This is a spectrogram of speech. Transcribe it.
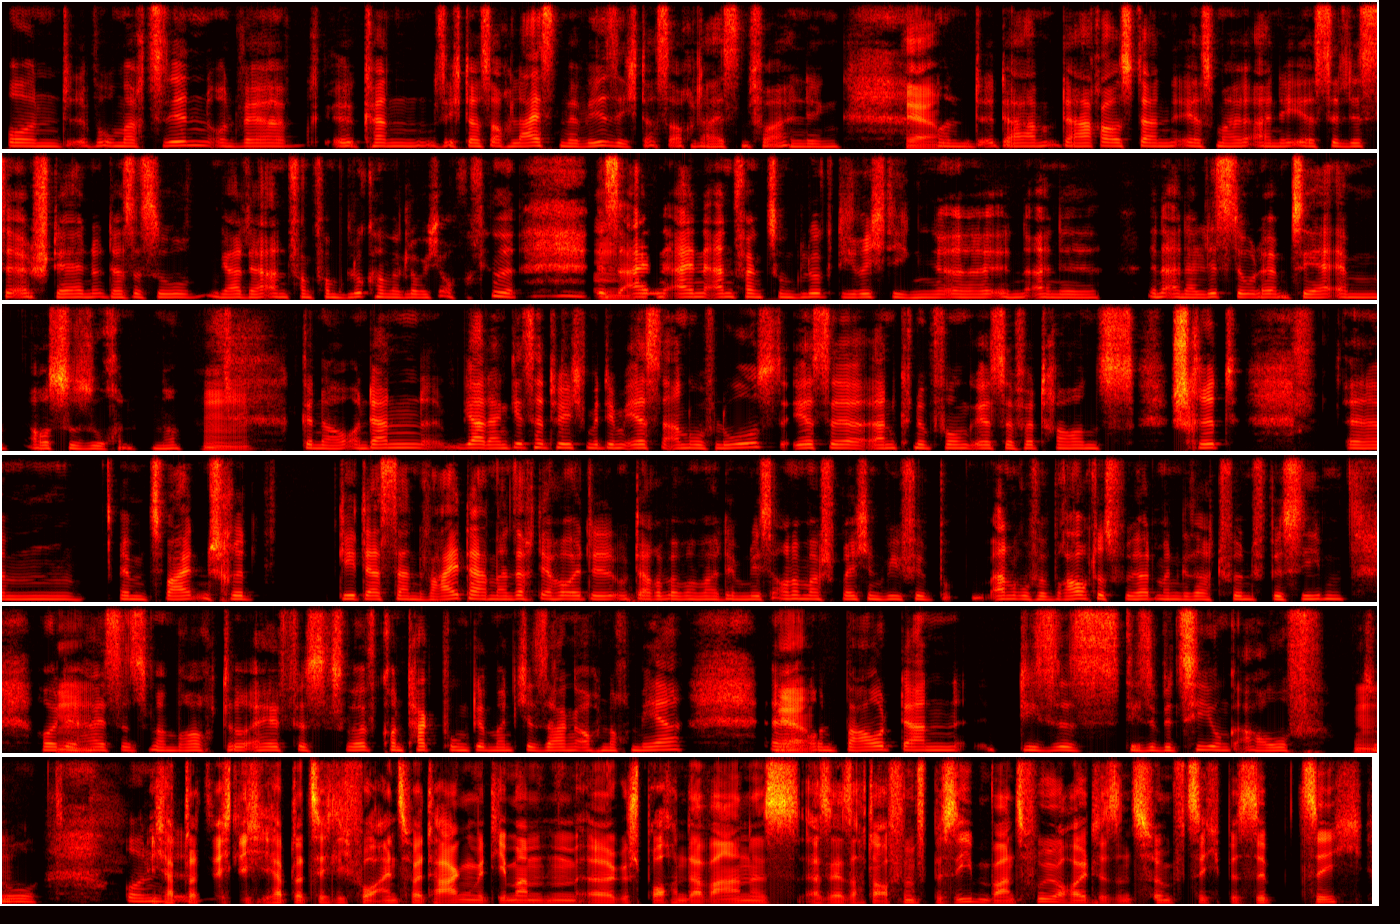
Und wo macht Sinn und wer äh, kann sich das auch leisten, wer will sich das auch leisten vor allen Dingen. Ja. Und da, daraus dann erstmal eine erste Liste erstellen und das ist so, ja, der Anfang vom Glück haben wir, glaube ich, auch, ist mhm. ein, ein Anfang zum Glück, die richtigen äh, in eine in einer Liste oder im CRM auszusuchen. Ne? Mhm. Genau. Und dann, ja, dann geht's natürlich mit dem ersten Anruf los. Erste Anknüpfung, erster Vertrauensschritt. Ähm, Im zweiten Schritt geht das dann weiter. Man sagt ja heute, und darüber wollen wir demnächst auch nochmal sprechen, wie viele Anrufe braucht es. Früher hat man gesagt fünf bis sieben. Heute mhm. heißt es, man braucht so elf bis zwölf Kontaktpunkte. Manche sagen auch noch mehr äh, ja. und baut dann dieses, diese Beziehung auf. Mhm. So. Und ich habe tatsächlich, ich habe tatsächlich vor ein, zwei Tagen mit jemandem äh, gesprochen, da waren es, also er sagte auch fünf bis sieben waren es früher, heute sind es 50 bis 70.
